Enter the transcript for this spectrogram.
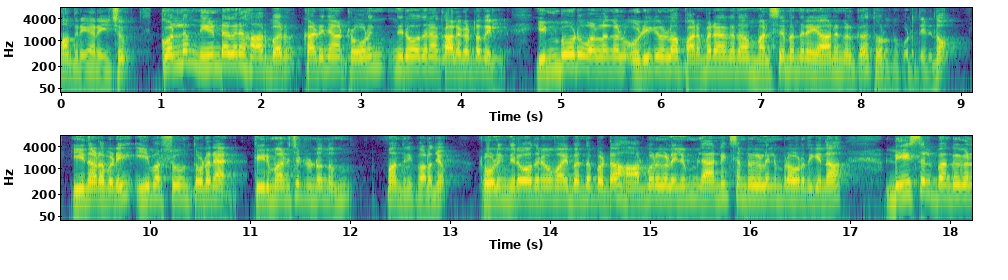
മന്ത്രി അറിയിച്ചു. കൊല്ലം നീണ്ടകര ഹാർബർ കഴിഞ്ഞ ട്രോളിംഗ് നിരോധന കാലഘട്ടത്തിൽ ഇൻബോർഡ് വള്ളങ്ങൾ ഒഴികെയുള്ള പരമ്പരാഗത മത്സ്യബന്ധന യാനങ്ങൾക്ക് തുറന്നു കൊടുത്തിരുന്നു. ഈ നടപടി ഈ വർഷവും തുടരാൻ തീരുമാനിച്ചിട്ടുണ്ടെന്നും മന്ത്രി പറഞ്ഞു. ട്രോളിംഗ് നിരോധനവുമായി ബന്ധപ്പെട്ട് ഹാർബറുകളിലും ലാൻഡിംഗ് സെന്ററുകളിലും പ്രവർത്തിക്കുന്ന ഡീസൽ ബങ്കുകൾ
